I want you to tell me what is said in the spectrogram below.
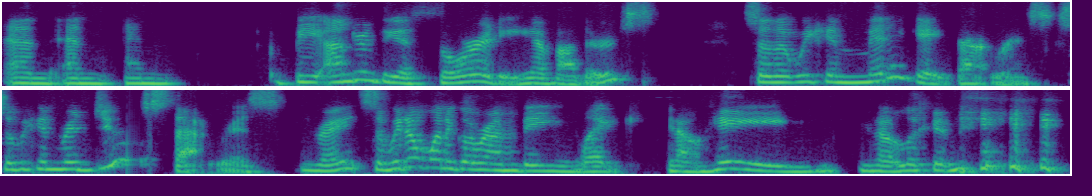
and and and be under the authority of others so that we can mitigate that risk so we can reduce that risk right? So we don't want to go around being like you know hey you know look at me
